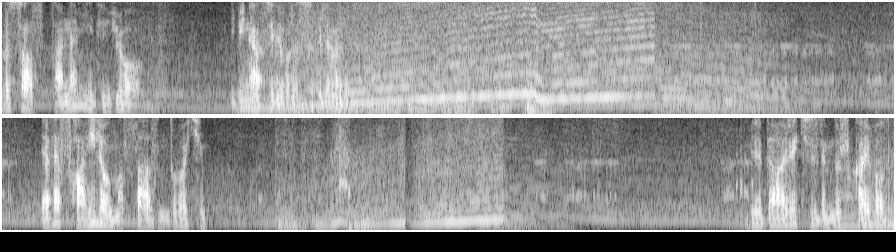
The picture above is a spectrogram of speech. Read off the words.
Burası hastane miydi? Yo. Bir binasıydı burası bilemedim. Yerde sahil olması lazım. Dur bakayım. De daire çizdim. Dur kayboldum.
